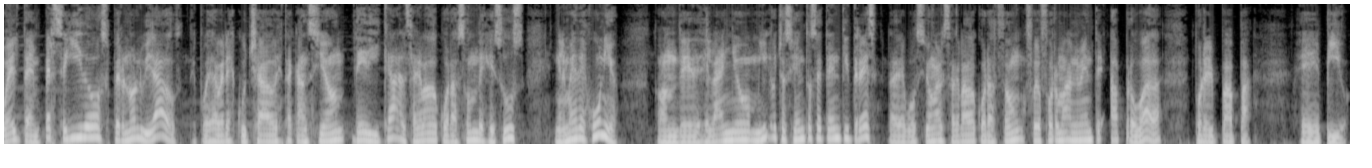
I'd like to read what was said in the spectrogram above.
vuelta en Perseguidos pero no olvidados, después de haber escuchado esta canción dedicada al Sagrado Corazón de Jesús en el mes de junio, donde desde el año 1873 la devoción al Sagrado Corazón fue formalmente aprobada por el Papa eh, Pío.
